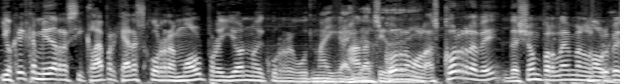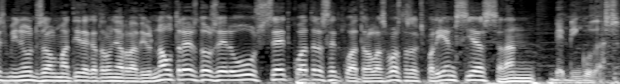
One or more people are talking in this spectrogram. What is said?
jo crec que m'he de reciclar, perquè ara es corre molt, però jo no he corregut mai gaire. Ara es corre molt. Es corre bé. D'això en parlem en els molt propers bé. minuts al matí de Catalunya Ràdio. 9 3 2 0 1 7 4 7 4. Les vostres experiències seran benvingudes.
